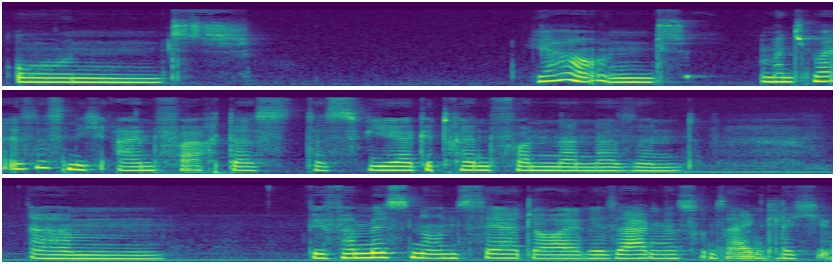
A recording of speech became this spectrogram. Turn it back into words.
Und ja, und manchmal ist es nicht einfach, dass, dass wir getrennt voneinander sind. Ähm, wir vermissen uns sehr doll. Wir sagen es uns eigentlich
